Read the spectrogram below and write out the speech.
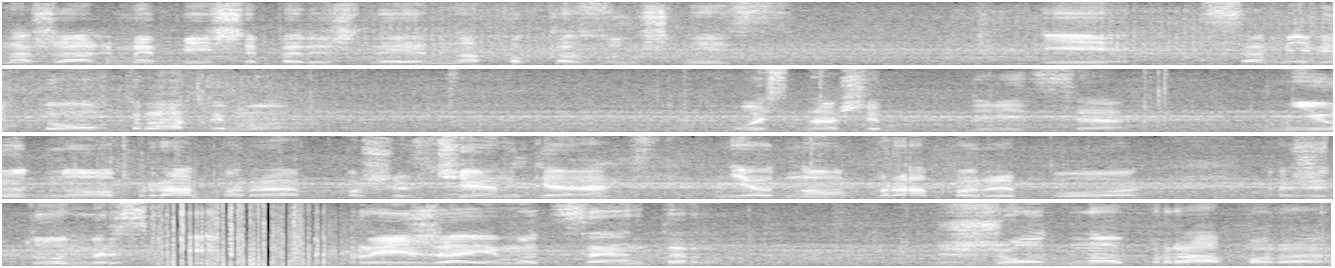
На жаль, ми більше перейшли на показушність і самі від того втратимо. Ось наші, дивіться, ні одного прапора по Шевченка, ні одного прапора по Житомирській. Ми проїжджаємо центр, жодного прапора.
